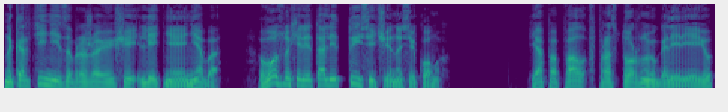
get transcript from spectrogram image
На картине, изображающей летнее небо, в воздухе летали тысячи насекомых. Я попал в просторную галерею,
